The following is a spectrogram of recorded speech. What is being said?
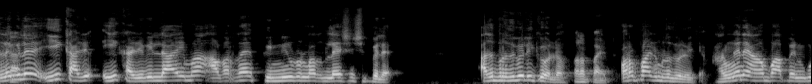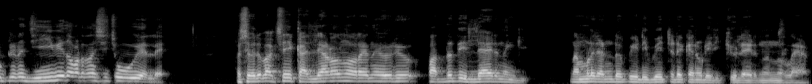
അല്ലെങ്കിൽ ഈ കഴി ഈ കഴിവില്ലായ്മ അവരുടെ പിന്നീടുള്ള റിലേഷൻഷിപ്പിൽ അത് പ്രതിഫലിക്കുമല്ലോ ഉറപ്പായിട്ടും. ഉറപ്പായിട്ടും പ്രതിഫലിക്കും. അങ്ങനെ ആകുമ്പോൾ ആ പെൺകുട്ടിയുടെ ജീവിതം അവിടെ നശിച്ചു പോവുകയല്ലേ? പക്ഷെ ഒരു പക്ഷേ ഈ കല്യാണം എന്ന് പറയുന്ന ഒരു പദ്ധതി ഇല്ലായിരുന്നെങ്കിൽ നമ്മൾ രണ്ടു പേ ഡിബേറ്റ് എടുക്കാൻ ഇവിടെ ഇരിക്കൂലായിരുന്നു എന്നുള്ളതാണ്.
